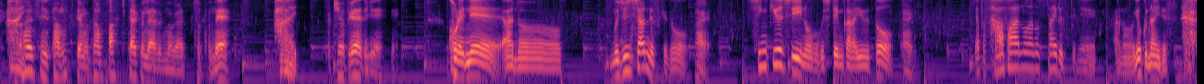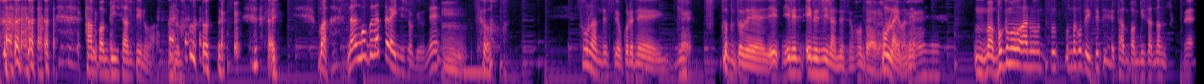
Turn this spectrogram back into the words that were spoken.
はい。半身寒くても短パン履きたくなるのがちょっとね、はい。気をつけないといけないですね。これね、あのー矛盾しちゃうんですけど、はい。鍼灸師の視点から言うと、はい。やっぱサーファーのあのスタイルってね、あの、よくないです。短パン B さんっていうのは。あのはいまあ、南国だったらいいんでしょうけどね。うん。そう。そうなんですよ。これね、じはいちちょっとね、NG なんですよ。本来はね。。うん、まあ僕もあのどそんなこと言ってて短パン B さんなんですけどね。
